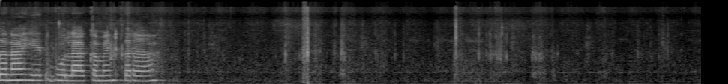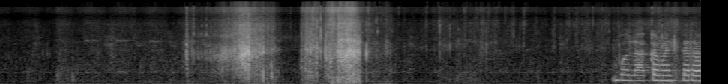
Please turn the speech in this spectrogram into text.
जण आहेत बोला कमेंट करा. बोला कमेंट करा.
